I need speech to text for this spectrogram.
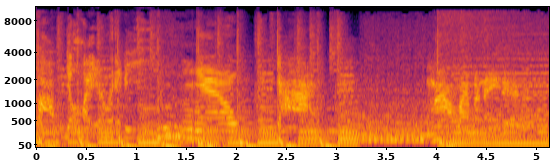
popularity. Now die. Now eliminated.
